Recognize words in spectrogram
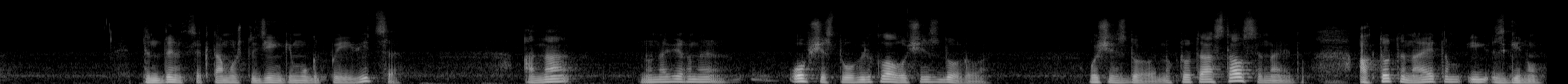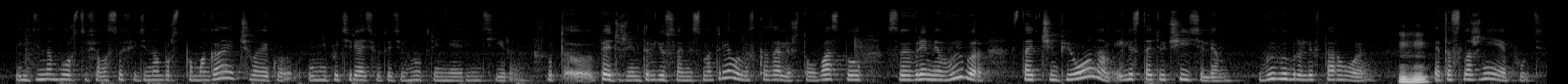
тенденция к тому, что деньги могут появиться, она, ну, наверное, общество увлекла очень здорово очень здорово. Но кто-то остался на этом, а кто-то на этом и сгинул. Единоборство, философия единоборств помогает человеку не потерять вот эти внутренние ориентиры. Вот э, опять же интервью с вами смотрела, вы сказали, что у вас был в свое время выбор стать чемпионом или стать учителем. Вы выбрали второе. Угу. Это сложнее путь.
